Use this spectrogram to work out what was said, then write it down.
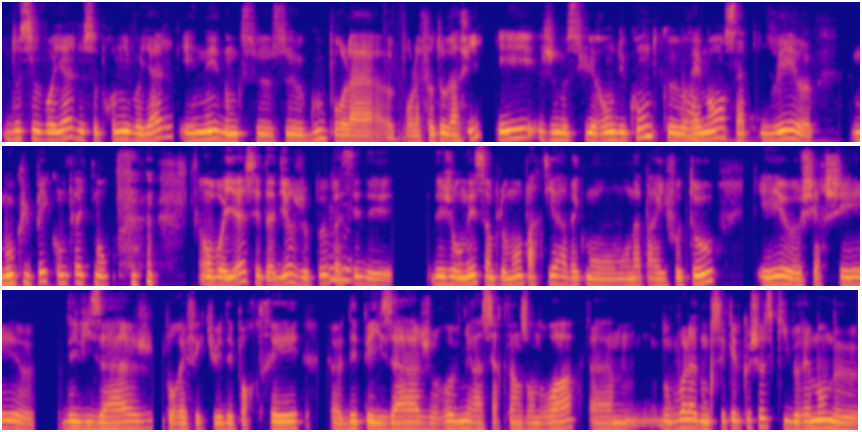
de ce voyage, de ce premier voyage, est né donc ce, ce goût pour la pour la photographie et je me suis rendu compte que vraiment ça pouvait euh, m'occuper complètement en voyage, c'est-à-dire je peux mmh passer des des journées simplement partir avec mon, mon appareil photo et euh, chercher euh, des visages pour effectuer des portraits, euh, des paysages, revenir à certains endroits. Euh, donc voilà, donc c'est quelque chose qui vraiment me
